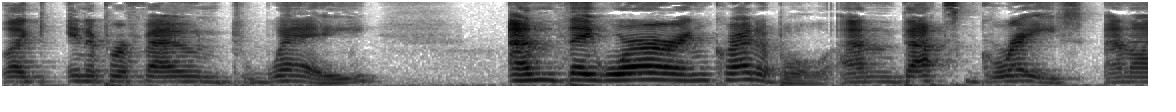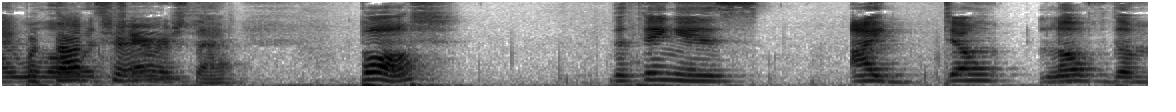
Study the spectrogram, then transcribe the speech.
like in a profound way, and they were incredible, and that's great, and I will always cherish that. But the thing is, I don't love them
